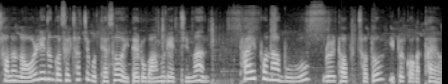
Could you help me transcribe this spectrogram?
저는 어울리는 것을 찾지 못해서 이대로 마무리했지만 파이퍼나 무를 더 붙여도 이쁠 것 같아요.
